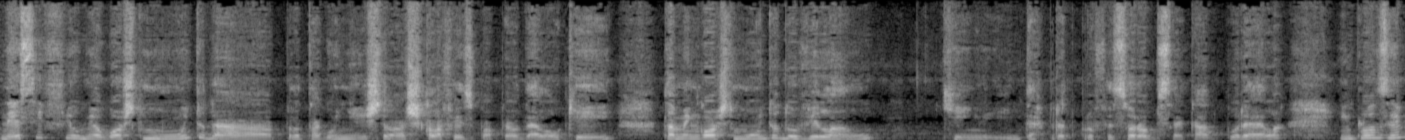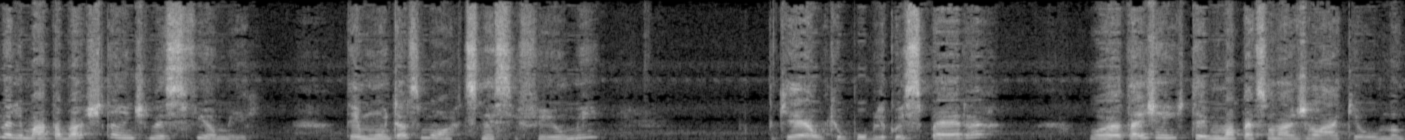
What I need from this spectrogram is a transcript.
Nesse filme eu gosto muito da protagonista, eu acho que ela fez o papel dela ok. Também gosto muito do vilão, que interpreta o professor obcecado por ela. Inclusive, ele mata bastante nesse filme. Tem muitas mortes nesse filme, que é o que o público espera. Até gente, teve uma personagem lá que, eu não,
